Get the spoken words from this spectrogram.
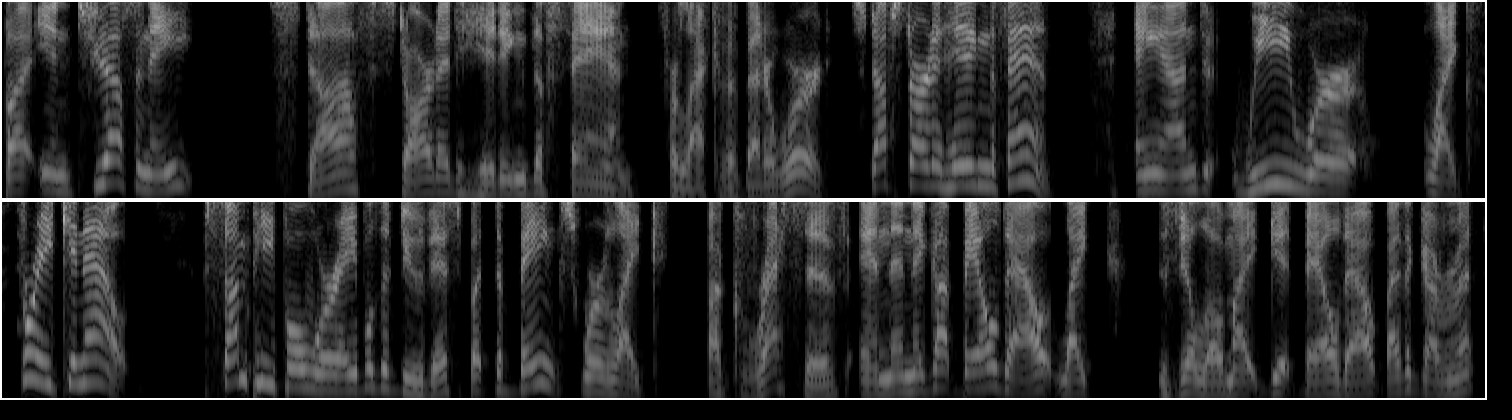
But in 2008, stuff started hitting the fan, for lack of a better word. Stuff started hitting the fan. And we were like freaking out. Some people were able to do this, but the banks were like aggressive and then they got bailed out, like Zillow might get bailed out by the government.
